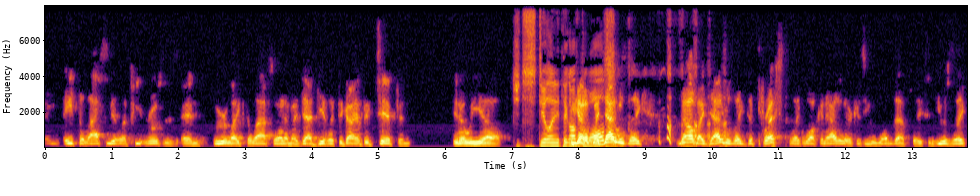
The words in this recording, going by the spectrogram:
and ate the last meal at Pete Rose's, and we were like the last one. And my dad gave like the guy a big tip, and you know we uh Did you steal anything off got, the my dad was like, no, my dad was like depressed, like walking out of there because he loved that place, and he was like,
